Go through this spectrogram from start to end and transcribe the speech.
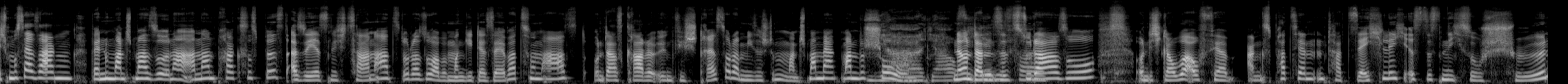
ich muss ja sagen, wenn du manchmal so in einer anderen Praxis bist, also jetzt nicht Zahnarzt oder so, aber man geht ja selber zum Arzt und da ist gerade irgendwie Stress oder miese Stimme, manchmal merkt man das schon. Ja, ja, ne, und dann sitzt Fall. du da so und ich glaube auch für Angstpatienten tatsächlich ist es nicht so schön.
